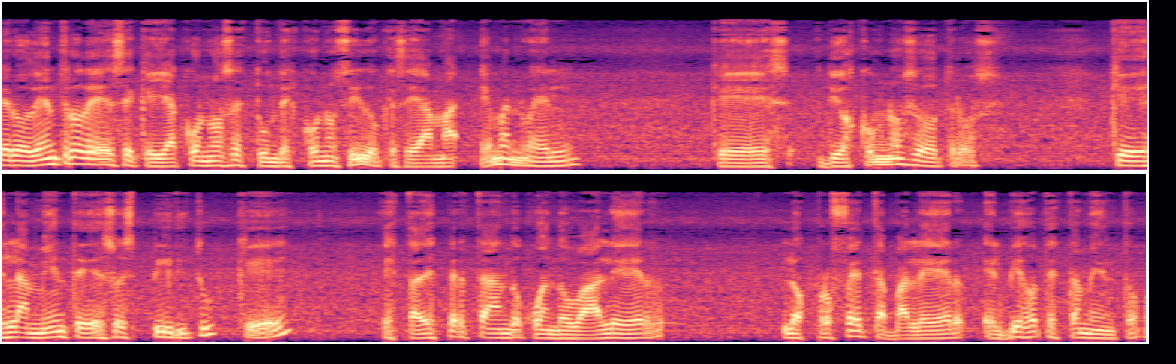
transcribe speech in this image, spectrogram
Pero dentro de ese que ya conoce está un desconocido que se llama Emanuel, que es Dios con nosotros, que es la mente de su espíritu que está despertando cuando va a leer los profetas, va a leer el Viejo Testamento,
